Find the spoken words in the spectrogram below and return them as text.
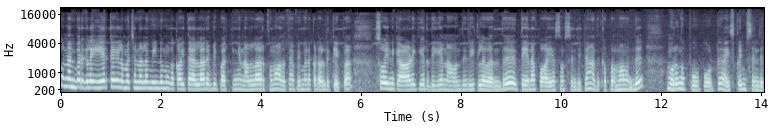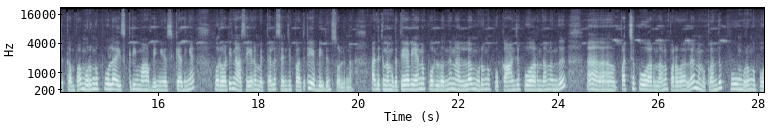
நண்பர்களை. நண்பர்களே இயற்கை இளம சேனலில் மீண்டும் உங்கள் கவிதை எல்லோரும் எப்படி பார்க்கீங்க? நல்லா இருக்கணும். அதை தான் எப்பயுமே நான் கடவுள்கிட்ட கேட்பேன். ஸோ இன்றைக்கி ஆடைக்கு நான் வந்து வீட்டில் வந்து தேனை பாயாசம் செஞ்சுட்டேன். அதுக்கப்புறமா வந்து முருங்கைப்பூ போட்டு ஐஸ்கிரீம் செஞ்சுருக்கேன்ப்பா. முருங்கைப்பூவில் ஐஸ்கிரீமா அப்படின்னு யோசிக்காதீங்க. ஒரு வாட்டி நான் செய்கிற மெத்தடில் செஞ்சு பார்த்துட்டு எப்படி இதுன்னு சொல்லுங்கள் அதுக்கு நமக்கு தேவையான பொருள் வந்து நல்லா முருங்கைப்பூ. காஞ்ச பூவாக இருந்தாலும் வந்து பச்சை பூவாக இருந்தாலும் பரவாயில்ல. நமக்கு வந்து பூ முருங்கைப்பூ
